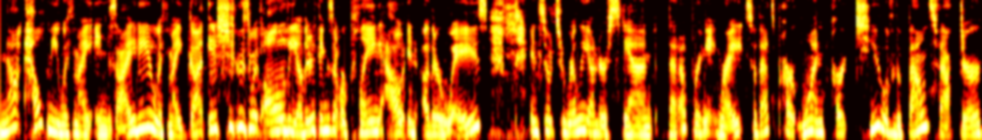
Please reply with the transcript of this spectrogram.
not help me with my anxiety, with my gut issues, with all the other things that were playing out in other ways. And so to really understand that upbringing, right? So that's part one. Part two of the bounce factor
